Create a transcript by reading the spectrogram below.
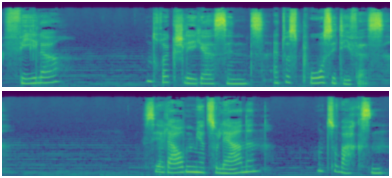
Fehler und Rückschläge sind etwas Positives. Sie erlauben mir zu lernen und zu wachsen.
